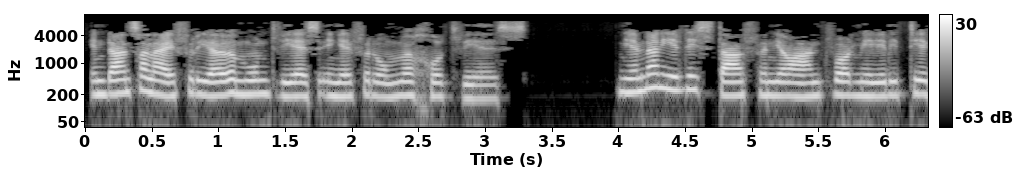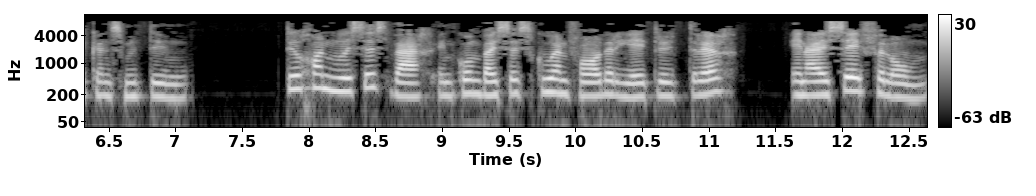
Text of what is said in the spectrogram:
en dan zal hij voor jou een mond wees en jy vir hom een God wees. Neem dan hier die staf in jou hand waarmee jy die tekens moet doen. Toe gaan Mooses weg en kom bij sy skoonvader Jethro terug, en hij sê vir hom,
